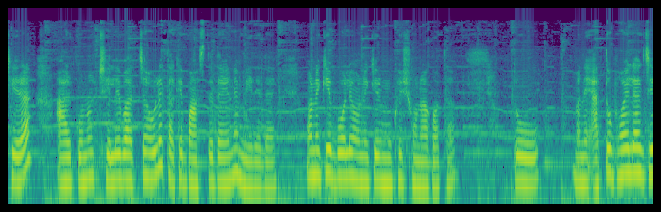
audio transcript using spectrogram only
সেরা। আর কোনো ছেলে বাচ্চা হলে তাকে বাঁচতে দেয় না, মেরে দেয়। অনেকে বলে, অনেকের মুখে শোনা কথা। তো মানে এত ভয় লাগছে,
